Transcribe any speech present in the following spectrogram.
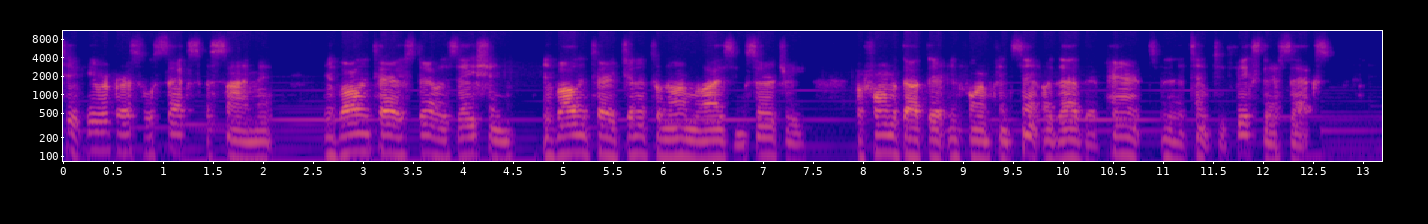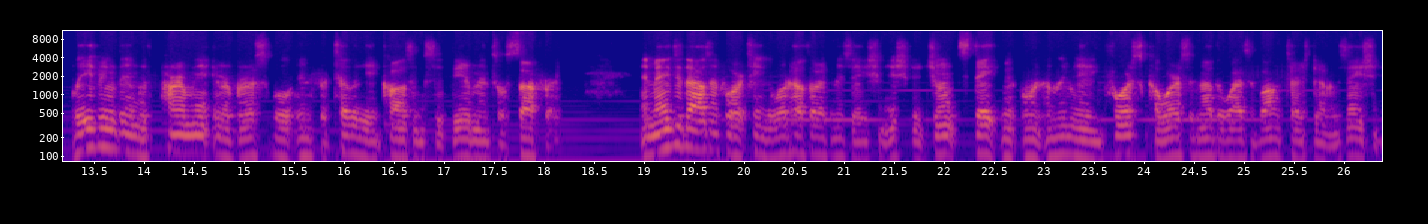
to irreversible sex assignment, involuntary sterilization, involuntary genital normalizing surgery performed without their informed consent or that of their parents in an attempt to fix their sex, leaving them with permanent irreversible infertility and causing severe mental suffering. In May 2014, the World Health Organization issued a joint statement on eliminating forced, coercive, and otherwise involuntary sterilization.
